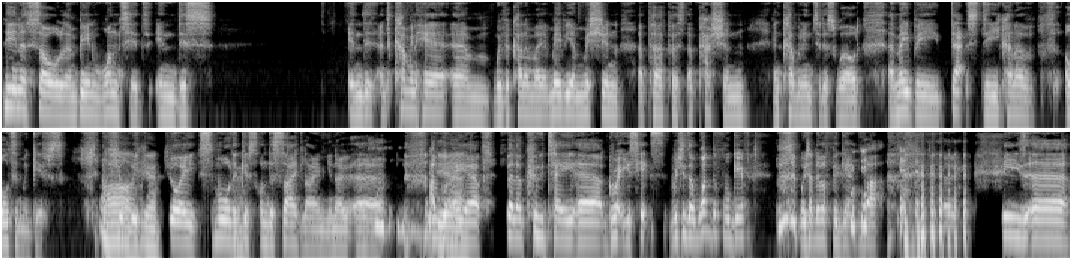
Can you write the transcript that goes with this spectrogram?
being a soul and being wanted in this in the, and coming here um, with a kind of a, maybe a mission, a purpose, a passion, and coming into this world, and maybe that's the kind of ultimate gifts. I'm sure Oh, we can yeah. enjoy smaller Yeah. gifts on the sideline. You know, uh, I've got Yeah. a uh, Fela Kuti uh, greatest hits, which is a wonderful gift, which I never forget. But these uh,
